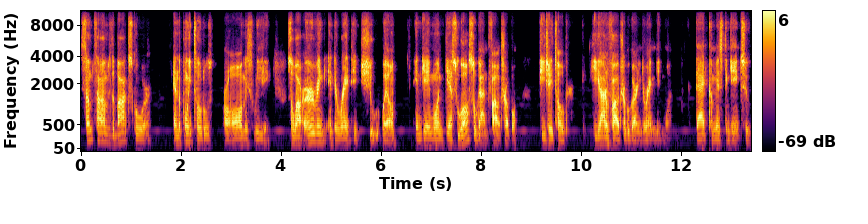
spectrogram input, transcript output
sometimes the box score and the point totals are all misleading. So while Irving and Durant didn't shoot well in game one, guess who also got in foul trouble? PJ Tucker. He got in foul trouble guarding Durant in game one. That commenced in game two.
